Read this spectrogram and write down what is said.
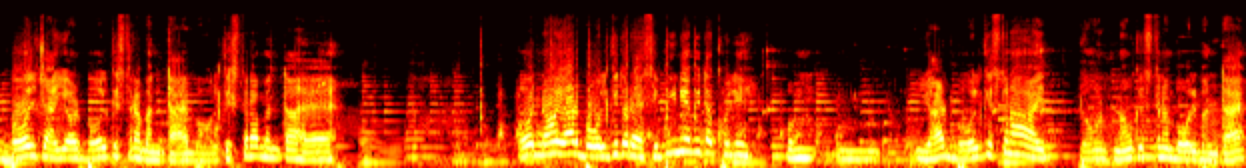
बोल चाहिए और बोल किस तरह बनता है? बोल किस तरह बनता है? ओ, नो यार, बोल की तो रेसिपी नहीं अभी तक खुली। यार, बोल किस तरह आई? डोंट नो किस तरह बोल बनता है।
